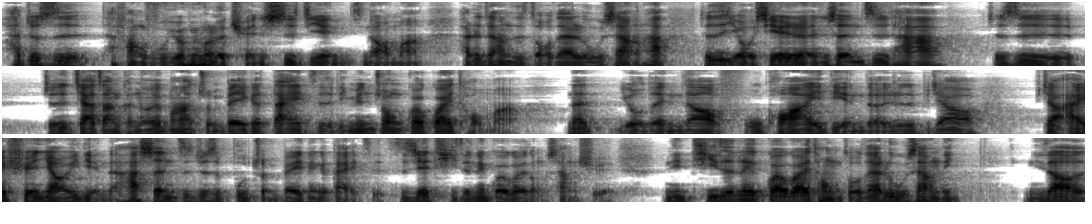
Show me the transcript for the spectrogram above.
他就是他仿佛拥有了全世界，你知道吗？他就这样子走在路上，他就是有些人甚至他就是就是家长可能会帮他准备一个袋子，里面装乖乖桶嘛。那有的你知道浮夸一点的，就是比较比较爱炫耀一点的，他甚至就是不准备那个袋子，直接提着那乖乖桶上学。你提着那个乖乖桶走在路上，你你知道，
